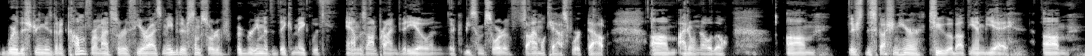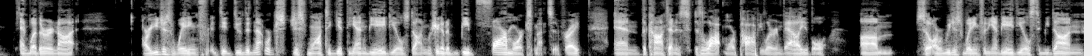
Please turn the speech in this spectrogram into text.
where the streaming is going to come from. I've sort of theorized maybe there's some sort of agreement that they can make with Amazon Prime Video, and there could be some sort of simulcast worked out. Um, I don't know though. Um, there's discussion here too about the NBA um, and whether or not are you just waiting for do, do, the networks just want to get the NBA deals done, which are going to be far more expensive, right? And the content is, is a lot more popular and valuable. Um, so are we just waiting for the NBA deals to be done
